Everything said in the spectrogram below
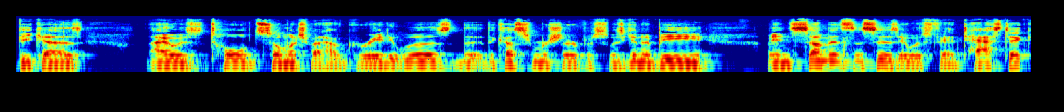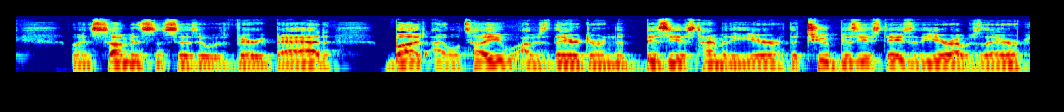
because I was told so much about how great it was. The, the customer service was going to be, in some instances, it was fantastic. In some instances, it was very bad. But I will tell you, I was there during the busiest time of the year. The two busiest days of the year I was there.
